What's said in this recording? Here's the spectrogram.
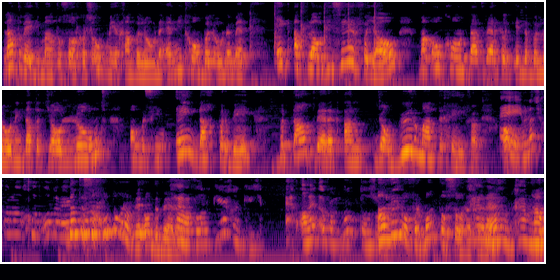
Laten wij die mantelzorgers ook meer gaan belonen en niet gewoon belonen met ik applaudisseer voor jou, maar ook gewoon daadwerkelijk in de beloning dat het jou loont om misschien één dag per week betaald werk aan jouw buurman te geven. Hé, hey, maar dat is gewoon een goed onderwerp. Dat is een goed onder- Dan onderwerp. gaan we volgende keer gaan een keertje. Echt alleen over mantelzorg. Alleen over mantelzorg, gaan we hè? doen. Gaan we, Gaan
